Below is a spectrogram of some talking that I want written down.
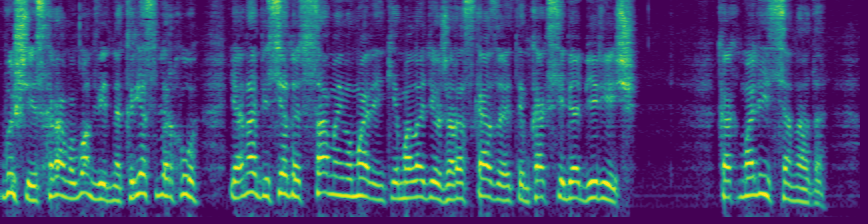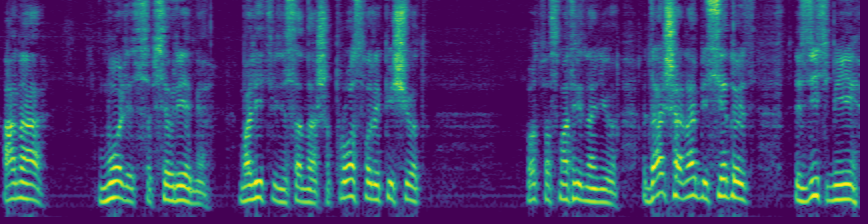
Вышли из храма, вон видно крест вверху. И она беседует с самыми маленькими молодежью, рассказывает им, как себя беречь, как молиться надо. Она молится все время. Молитвенница наша, просфоры пищет. Вот посмотри на нее. Дальше она беседует с детьми.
